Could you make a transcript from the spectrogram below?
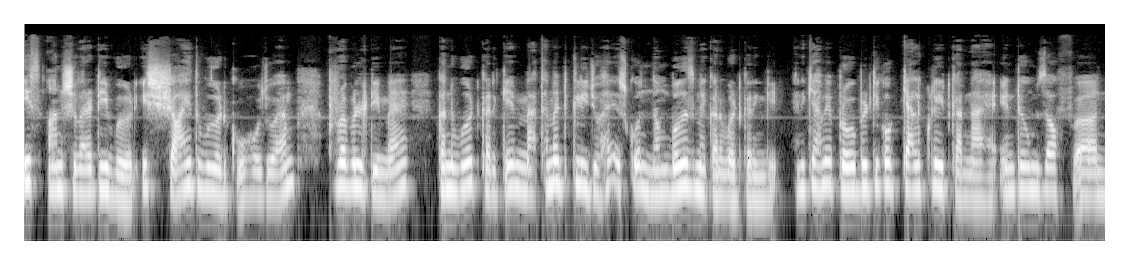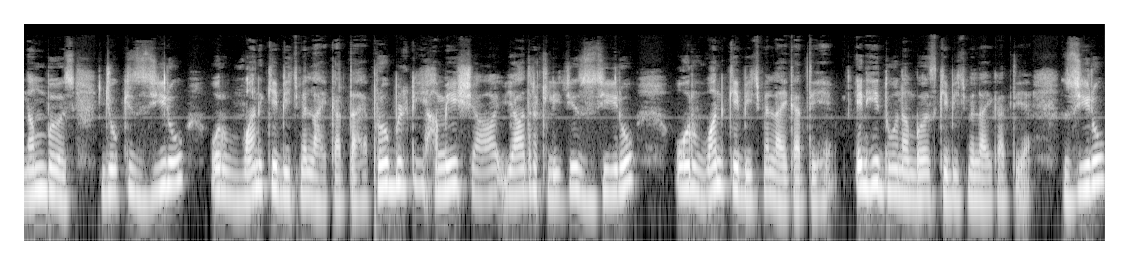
इस अनश्योरिटी वर्ड इस शायद वर्ड को जो है हम प्रोबेबिलिटी में कन्वर्ट करके मैथमेटिकली जो है इसको नंबर्स में कन्वर्ट करेंगे। यानी कि हमें प्रोबेबिलिटी को कैलकुलेट करना है इन टर्म्स ऑफ़ नंबर्स जो कि ज़ीरो और वन के बीच में लाई करता है। प्रोबेबिलिटी हमेशा याद रख लीजिए ज़ीरो और वन के बीच में लाई करती है। इन्हीं दो नंबर्स के बीच में लाई करती है। ज़ीरो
